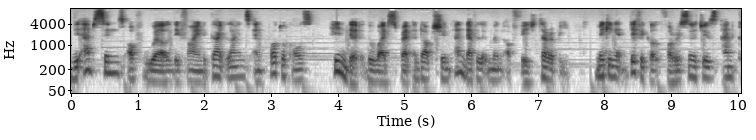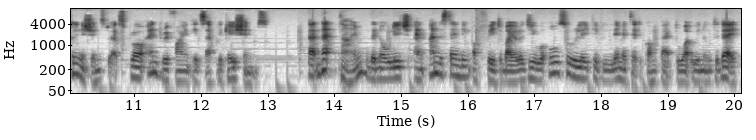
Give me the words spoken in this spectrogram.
The absence of well defined guidelines and protocols hindered the widespread adoption and development of phage therapy, making it difficult for researchers and clinicians to explore and refine its applications. At that time, the knowledge and understanding of phage biology were also relatively limited compared to what we know today.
